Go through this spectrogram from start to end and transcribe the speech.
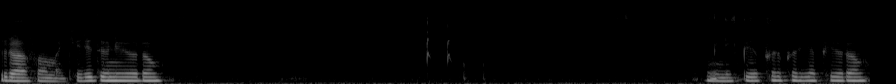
Zürafama geri dönüyorum. Minik bir pırpır yapıyorum.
